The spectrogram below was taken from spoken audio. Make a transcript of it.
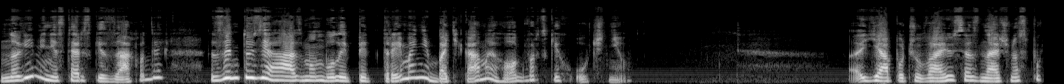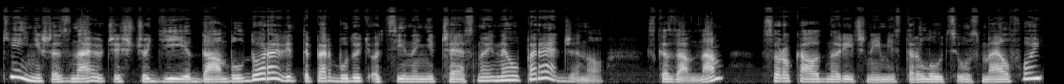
Нові міністерські заходи з ентузіазмом були підтримані батьками гогвардських учнів. Я почуваюся значно спокійніше, знаючи, що дії Дамблдора відтепер будуть оцінені чесно і неупереджено, сказав нам 41-річний містер Луціус Мелфой,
